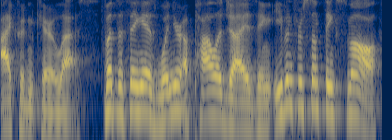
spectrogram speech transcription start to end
I couldn't care less. But the thing is, when you're apologizing, even for something small,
